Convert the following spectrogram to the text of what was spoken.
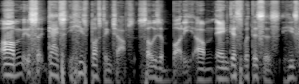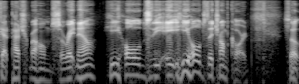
Um, so guys, he's busting chops. Sully's a buddy. Um, and guess what this is? He's got Patrick Mahomes. So right now, he holds the he holds the trump card. So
